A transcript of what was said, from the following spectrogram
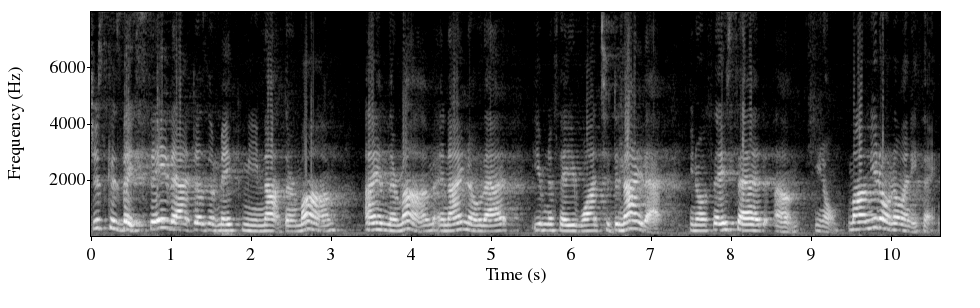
just because they say that doesn't make me not their mom. I am their mom, and I know that, even if they want to deny that. You know, if they said, um, you know, Mom, you don't know anything.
